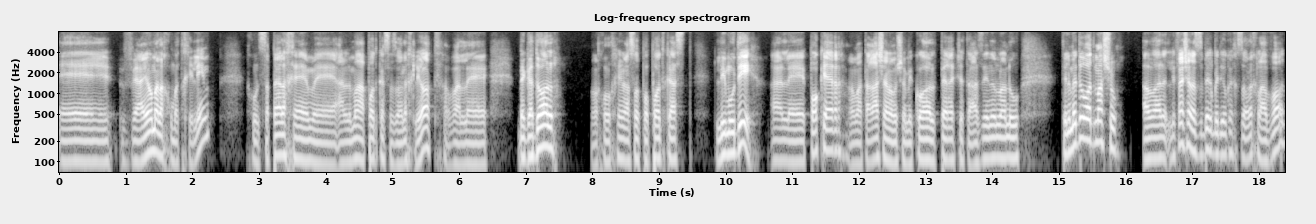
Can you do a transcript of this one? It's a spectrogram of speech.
אה, והיום אנחנו מתחילים. אנחנו נספר לכם uh, על מה הפודקאסט הזה הולך להיות, אבל uh, בגדול, אנחנו הולכים לעשות פה פודקאסט לימודי על uh, פוקר. המטרה שלנו שמכל פרק שתאזינו לנו, תלמדו עוד משהו. אבל לפני שנסביר בדיוק איך זה הולך לעבוד,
